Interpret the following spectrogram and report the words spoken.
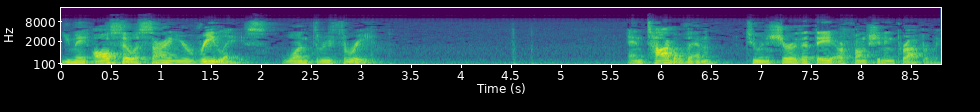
You may also assign your relays 1 through 3 and toggle them to ensure that they are functioning properly.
